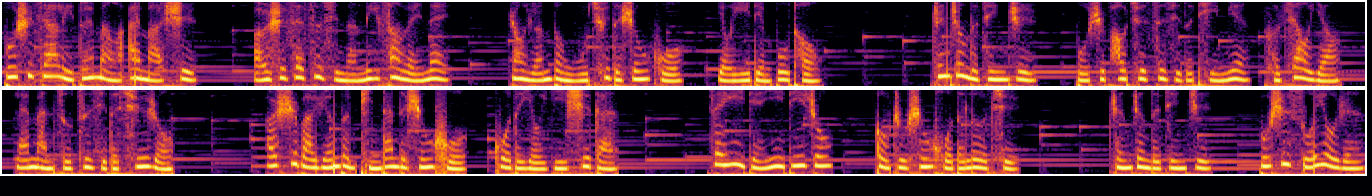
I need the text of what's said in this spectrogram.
不是家里堆满了爱马仕，而是在自己能力范围内，让原本无趣的生活有一点不同。真正的精致，不是抛却自己的体面和教养来满足自己的虚荣，而是把原本平淡的生活过得有仪式感，在一点一滴中构筑生活的乐趣。真正的精致，不是所有人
